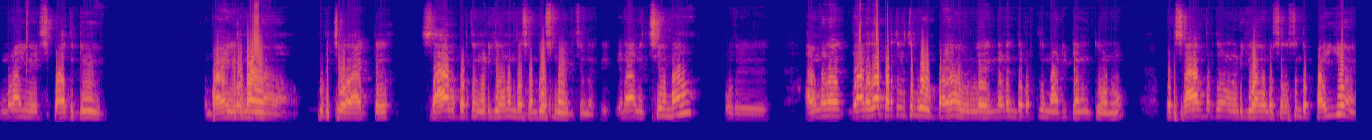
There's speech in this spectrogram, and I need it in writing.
கும்பலாங்கி நைட்ஸ் பார்த்துட்டு பயங்கரமாக பிடிச்ச ஆக்டர் சார் படத்தை நடிக்கணும்னு ரொம்ப சந்தோஷமாயிடுச்சு எனக்கு. ஏன்னா நிச்சயமா ஒரு அவங்களாம் வேற ஏதாவது படத்தில் எடுத்து ஒரு பயம் இல்லை என்னால் இந்த படத்தில் மாட்டிட்டாங்கன்னு தோணும். பட் சார் படத்தில் நடிக்கிறாங்க ரொம்ப சந்தோஷம். இந்த பையன்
